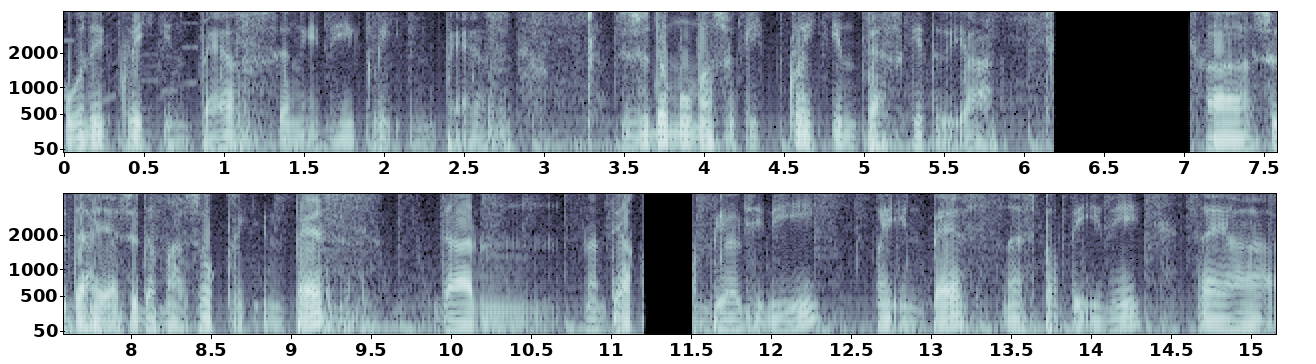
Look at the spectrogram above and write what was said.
Kemudian klik invest yang ini klik invest. Sesudah memasuki klik invest gitu ya. Uh, sudah ya sudah masuk klik invest dan nanti akan tampil sini my invest nah seperti ini saya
